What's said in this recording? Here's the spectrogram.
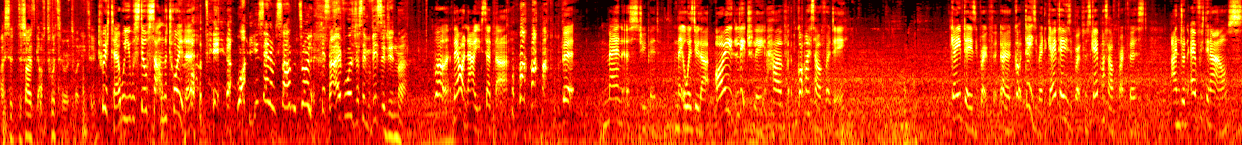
I said decided to get off Twitter at 22. Twitter, well, you were still sat on the toilet. Oh dear, why? You said I'm sat on the toilet. Just- Now everyone's just envisaging that. Well, they are now, you said that. but men are stupid and they always do that. I literally have got myself ready, gave Daisy breakfast, uh, got Daisy ready, gave Daisy breakfast, gave myself breakfast, and done everything else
